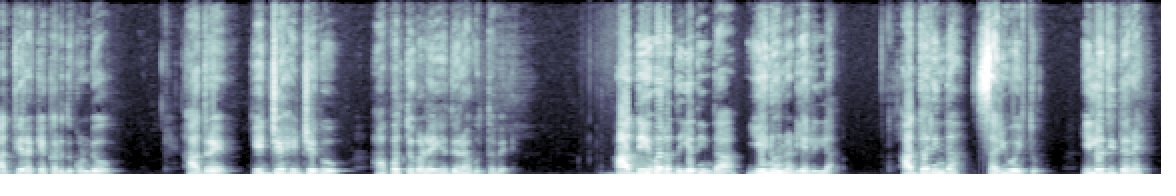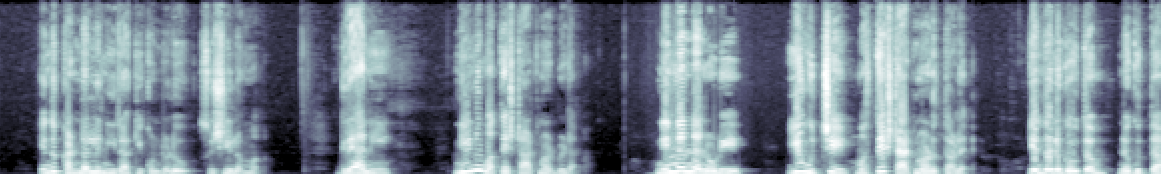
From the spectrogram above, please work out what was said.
ಹತ್ತಿರಕ್ಕೆ ಕರೆದುಕೊಂಡು, ಆದರೆ ಹೆಜ್ಜೆ ಹೆಜ್ಜೆಗೂ ಆಪತ್ತುಗಳೇ ಎದುರಾಗುತ್ತವೆ. ಆ ದೇವರ ದಯದಿಂದ ಏನೂ ನಡೆಯಲಿಲ್ಲ. ಆದ್ದರಿಂದ ಸರಿಹೋಯ್ತು. ಇಲ್ಲದಿದ್ದರೆ ಎಂದು ಕಣ್ಣಲ್ಲಿ ನೀರಾಕಿಕೊಂಡಳು ಸುಶೀಲಮ್ಮ. ಗ್ರ್ಯಾನಿ, ನೀನು ಮತ್ತೆ ಸ್ಟಾರ್ಟ್ ಮಾಡಬೇಡ. ನಿನ್ನನ್ನು ನೋಡಿ ಈ ಉಚ್ಚಿ ಮತ್ತೆ ಸ್ಟಾರ್ಟ್ ಮಾಡುತ್ತಾಳೆ ಎಂದನು ಗೌತಮ್ ನಗುತ್ತಾ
